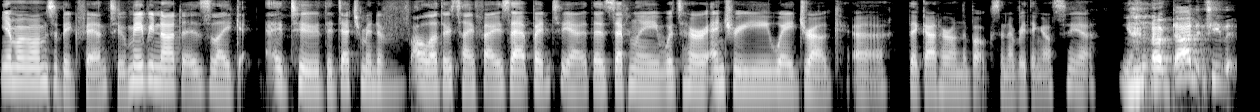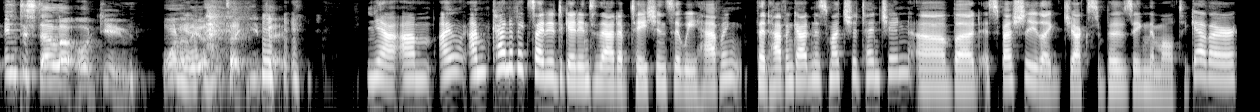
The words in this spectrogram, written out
Yeah, my mom's a big fan too. Maybe not as like uh, to the detriment of all other sci-fi as that, but yeah, that's definitely was her entryway drug uh, that got her on the books and everything else. Yeah. Yeah, no, Dad, it's either Interstellar or Dune. One or the other. Take your pick. yeah, um, I, I'm kind of excited to get into the adaptations that we haven't that haven't gotten as much attention, uh, but especially like juxtaposing them all together.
